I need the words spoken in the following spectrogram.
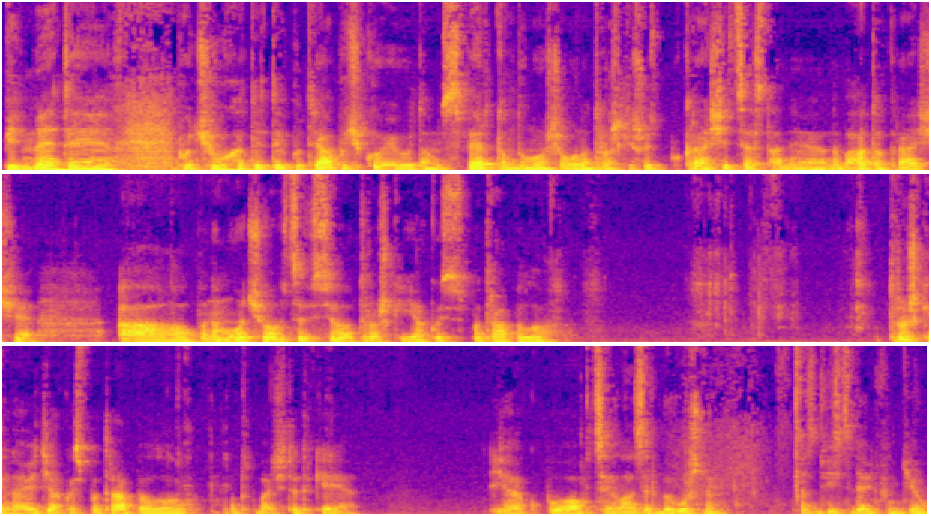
підмити, почухати, типу тряпочкою, там, спиртом. Думав, що воно трошки щось покращиться, стане набагато краще. А понамочував це все, трошки якось потрапило. Трошки навіть якось потрапило. От бачите, таке є. Я купував цей лазер беушним з 209 фунтів.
